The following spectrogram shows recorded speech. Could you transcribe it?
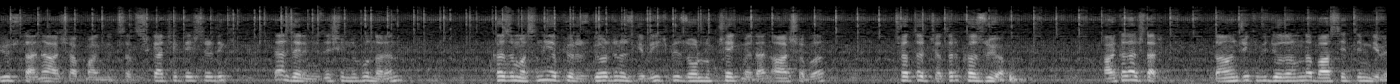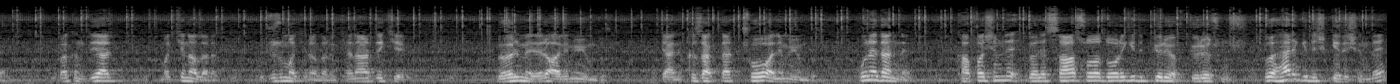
100 tane ahşap magnet satış gerçekleştirdik. Lazerimizde şimdi bunların kazımasını yapıyoruz. Gördüğünüz gibi hiçbir zorluk çekmeden ahşabı çatır çatır kazıyor. Arkadaşlar daha önceki videolarımda bahsettiğim gibi bakın diğer makinaların ucuz makinaların kenardaki bölmeleri alüminyumdur. Yani kızaklar çoğu alüminyumdur. Bu nedenle kafa şimdi böyle sağa sola doğru gidip görüyor. Görüyorsunuz. Bu her gidiş gelişinde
